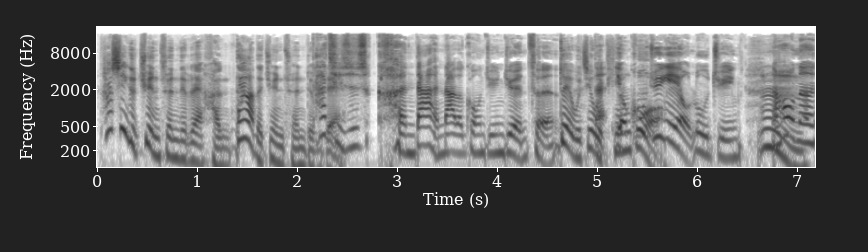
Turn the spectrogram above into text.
它是一个眷村，对不对？很大的眷村，对不对？它其实是很大很大的空军眷村。对，我记得我听过，有空军也有陆军。然后呢，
